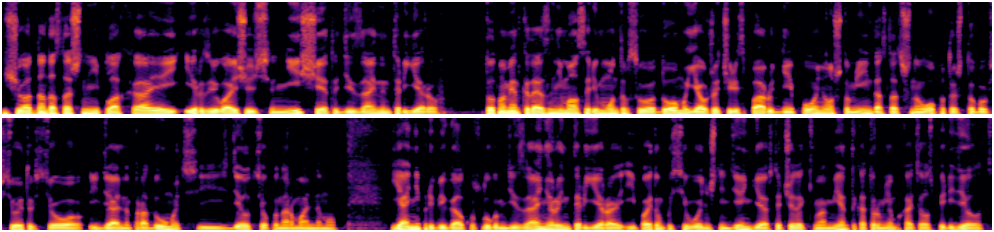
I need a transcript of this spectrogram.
Еще одна достаточно неплохая и развивающаяся ниша – это дизайн интерьеров. В тот момент, когда я занимался ремонтом своего дома, я уже через пару дней понял, что мне недостаточно опыта, чтобы все это все идеально продумать и сделать все по-нормальному. Я не прибегал к услугам дизайнера интерьера, и поэтому по сегодняшний день я встречаю такие моменты, которые мне бы хотелось переделать.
